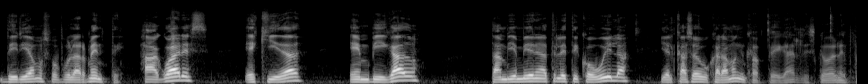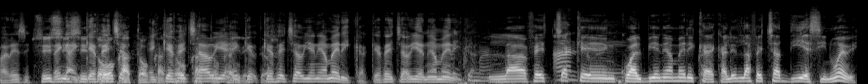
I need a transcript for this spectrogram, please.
diríamos popularmente. Jaguares, Equidad, Envigado, también viene Atlético Huila y el caso de Bucaramanga. Para pegarles, ¿cómo les parece? Sí, sí, Venga, sí, ¿en qué toca, fecha, toca, ¿en qué toca, fecha, toca, viene, en qué- qué fecha viene América? ¿Qué fecha viene América? La fecha Ah, que no, en eh. cual viene América de Cali es la fecha 19.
